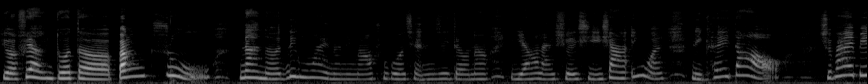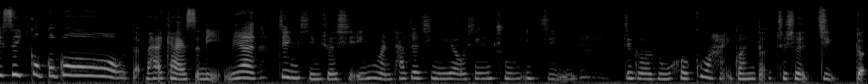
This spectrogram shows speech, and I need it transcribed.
有非常多的帮助。那呢，另外呢，你们要出国前记得呢，也要来学习一下英文。你可以到学霸 ABC Go Go Go 的 podcast 里面进行学习英文。它最近也有新出一集这个如何过海关的这些几个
